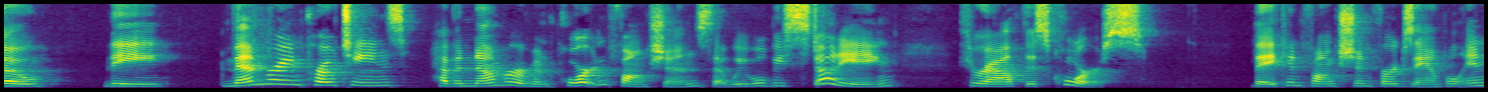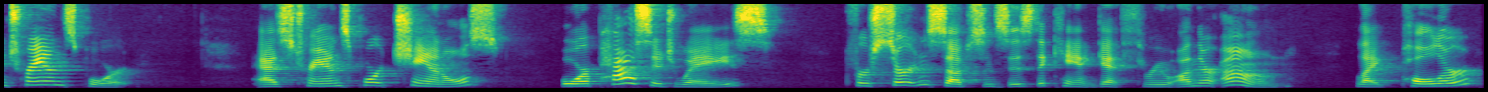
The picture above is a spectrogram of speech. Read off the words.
So the Membrane proteins have a number of important functions that we will be studying throughout this course. They can function, for example, in transport, as transport channels or passageways for certain substances that can't get through on their own, like polar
